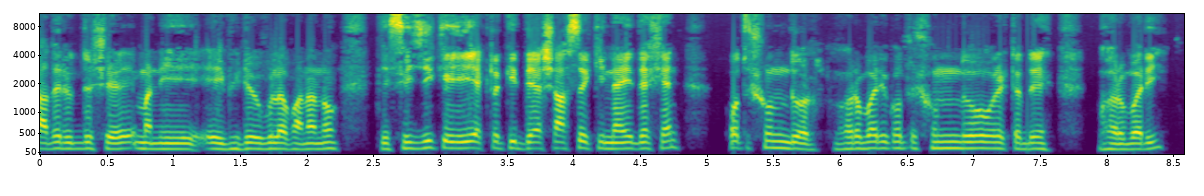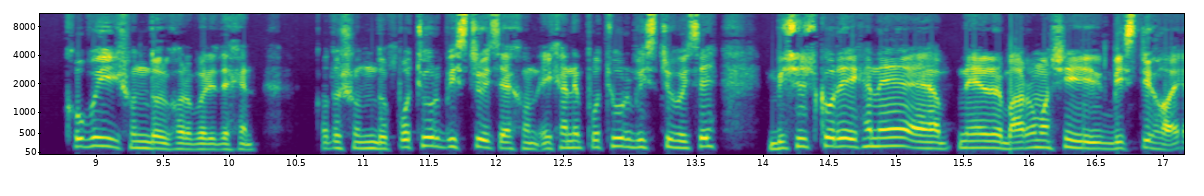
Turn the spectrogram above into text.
তাদের উদ্দেশ্যে মানে এই ভিডিওগুলো বানানো যে ফিজি কি একটা কি দেশ আছে কি নাই দেখেন। কত সুন্দর ঘরবাড়ি, কত সুন্দর একটা ঘরবাড়ি। খুবই সুন্দর ঘরবাড়ি দেখেন। কত সুন্দর। প্রচুর বৃষ্টি হয়েছে এখন। এখানে প্রচুর বৃষ্টি হয়েছে। বিশেষ করে এখানে, আপনার বারো মাসই বৃষ্টি হয়।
